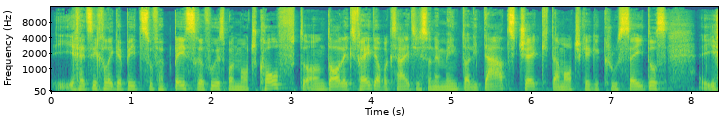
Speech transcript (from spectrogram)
Ich hätte sicherlich ein bisschen auf einen besseren Fußballmatch gehofft und Alex Fredi aber gesagt, es ist so ein Mentalitätscheck, der Match gegen Crusaders. Ich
